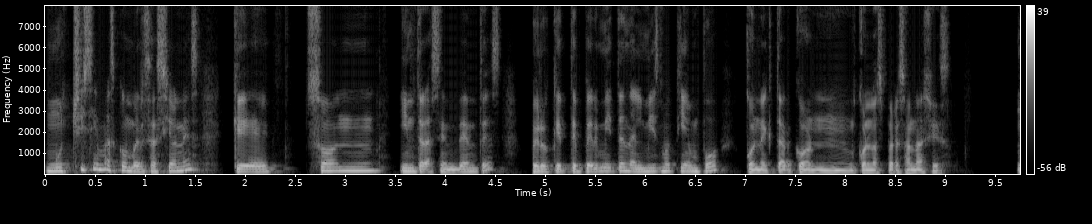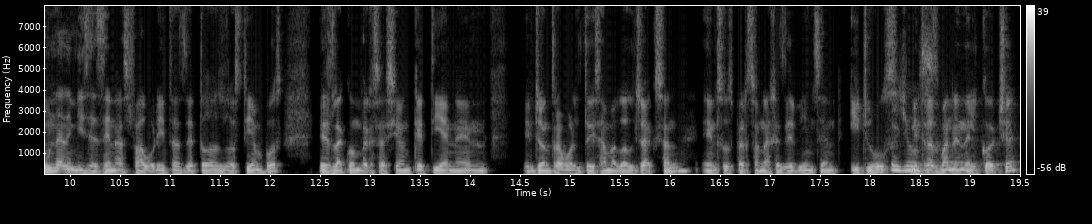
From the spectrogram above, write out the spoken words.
muchísimas conversaciones que son intrascendentes, pero que te permiten al mismo tiempo conectar con, con los personajes. Una de mis escenas favoritas de todos los tiempos es la conversación que tienen eh, John Travolta y Samuel L. Jackson en sus personajes de Vincent y Jules, mientras van en el coche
